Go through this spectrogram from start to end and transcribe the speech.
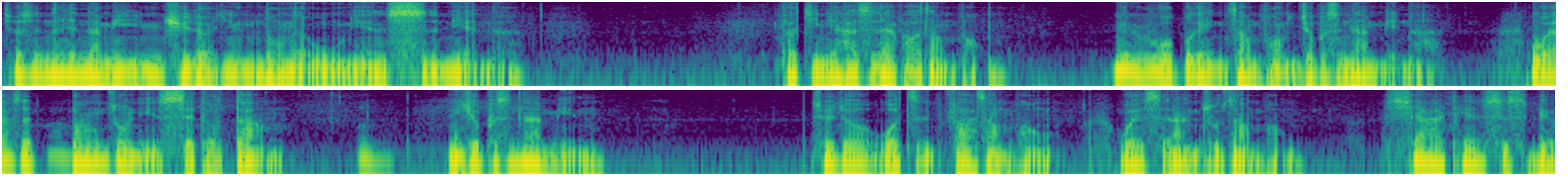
就是那些难民营区都已经弄了五年、十年了，到今天还是在发帐篷。因为如果不给你帐篷，你就不是难民了。我要是帮助你 settle down，嗯，你就不是难民。所以说我只发帐篷，我也是让你住帐篷。夏天四十六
